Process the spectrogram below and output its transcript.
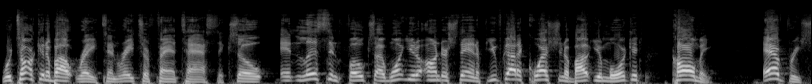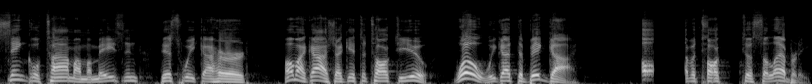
we're talking about rates, and rates are fantastic. So, and listen, folks, I want you to understand if you've got a question about your mortgage, call me. Every single time I'm amazing. This week I heard, oh my gosh, I get to talk to you. Whoa, we got the big guy. Oh, I have a talk to a celebrity.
